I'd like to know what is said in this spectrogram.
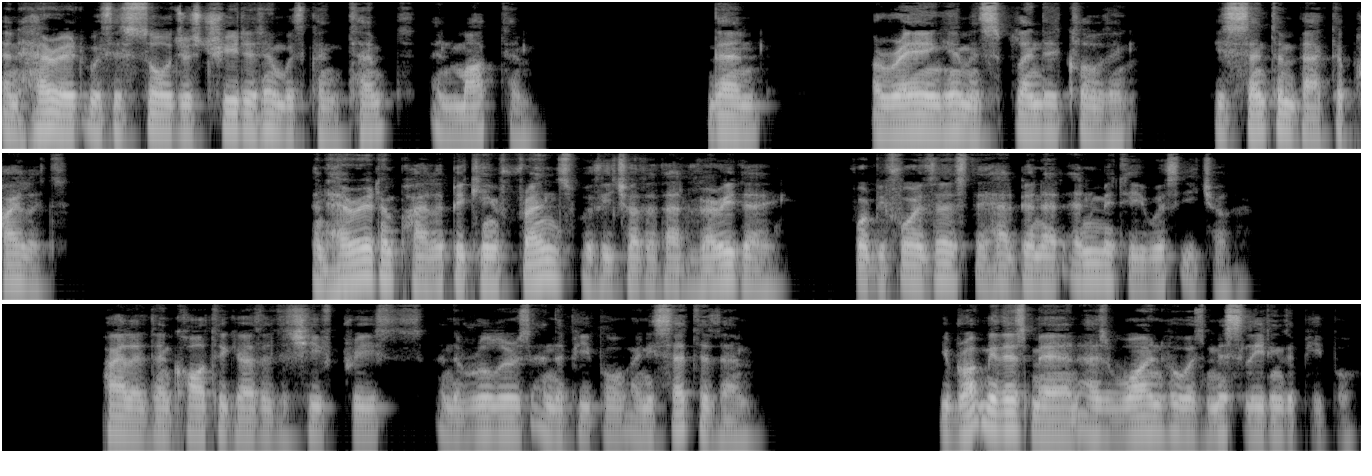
And Herod with his soldiers treated him with contempt and mocked him. Then, arraying him in splendid clothing, he sent him back to Pilate. And Herod and Pilate became friends with each other that very day, for before this they had been at enmity with each other. Pilate then called together the chief priests and the rulers and the people, and he said to them, You brought me this man as one who was misleading the people.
